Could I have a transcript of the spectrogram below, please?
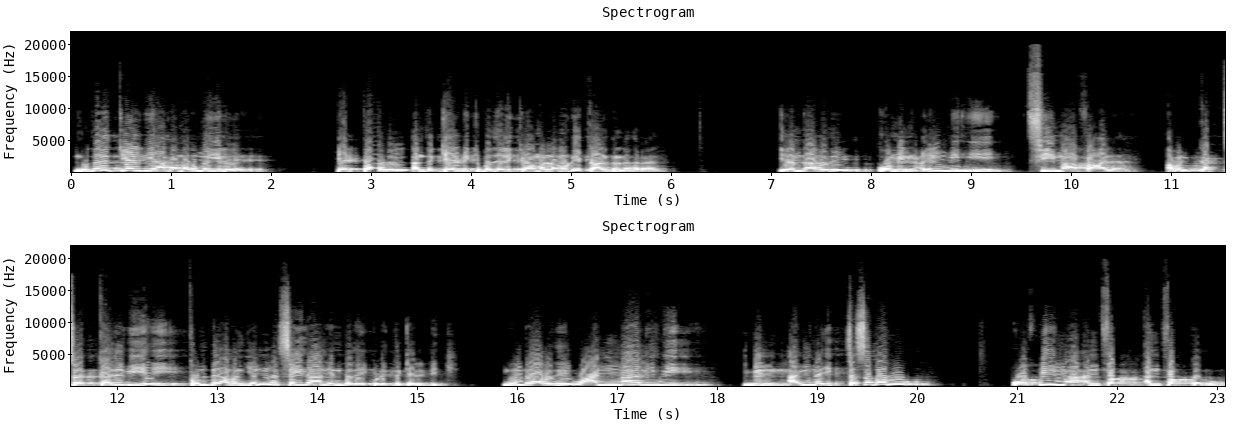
முதல் கேள்வியாக மறுமையிலே கேட்பார்கள். அந்த கேள்விக்கு பதிலளிக்காமல் அவனுடைய கால்கள் நகராது. இரண்டாவது ஓமின் இல்மிஹி சீமா பால அவன் கற்ற கல்வியை கொண்டு அவன் என்ன செய்தான் என்பதை குறித்த கேள்வி. மூன்றாவது அன்மாலிஹி மின் ஐன இக்தஸபஹு வஃபீமா அன்ஃபக் அன்ஃபக்தஹு.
